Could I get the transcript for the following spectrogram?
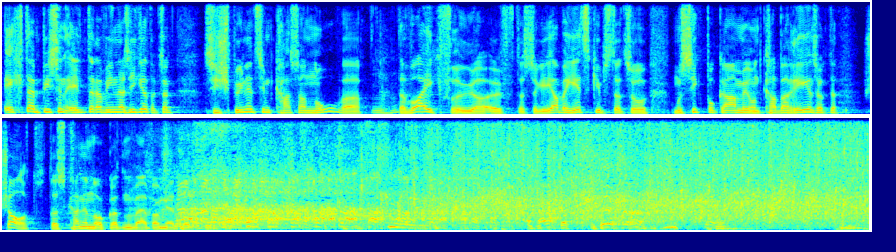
echter, ein bisschen älterer Wiener als ich hat gesagt, Sie spielen jetzt im Casanova. Da war ich früher öfters. Sag ich, ja, aber jetzt gibt es dazu Musikprogramme und Kabarett. Und sagt er, schaut, dass keine Knockout-Weiber mehr dort gibt.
